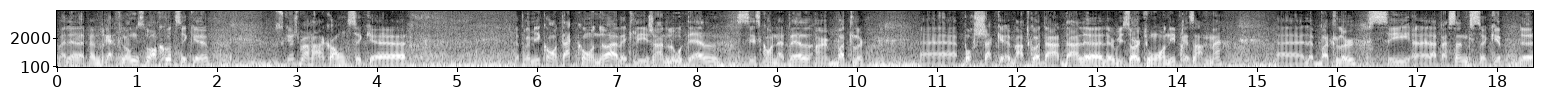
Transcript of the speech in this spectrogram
valait la peine. Bref, longue histoire courte, c'est que ce que je me rends compte, c'est que le premier contact qu'on a avec les gens de l'hôtel, c'est ce qu'on appelle un butler. Euh, pour chaque, en tout cas dans, le, resort où on est présentement, le butler, c'est la personne qui s'occupe de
